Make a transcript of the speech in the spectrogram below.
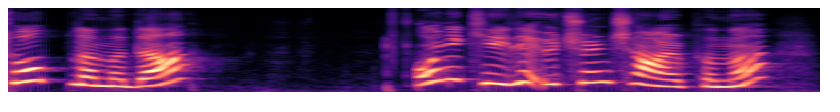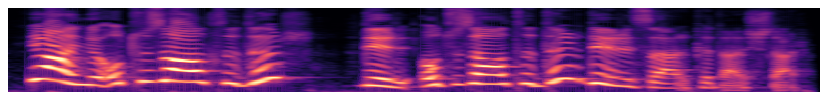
toplamı da 12 ile 3'ün çarpımı yani 36'dır der, 36'dır deriz arkadaşlar.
